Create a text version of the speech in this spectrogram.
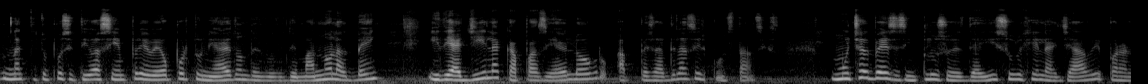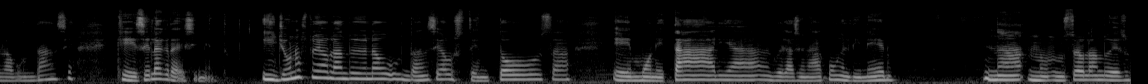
una actitud positiva siempre ve oportunidades donde los demás no las ven y de allí la capacidad de logro a pesar de las circunstancias. Muchas veces incluso desde ahí surge la llave para la abundancia que es el agradecimiento. Y yo no estoy hablando de una abundancia ostentosa, eh, monetaria, relacionada con el dinero. no, no estoy hablando de eso.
